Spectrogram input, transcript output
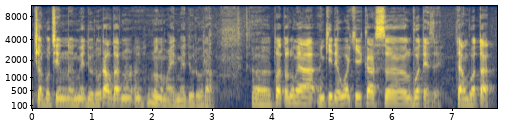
cel puțin în mediul rural, dar nu, nu numai în mediul rural. Uh, toată lumea închide ochii ca să-l voteze. Te-am votat,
